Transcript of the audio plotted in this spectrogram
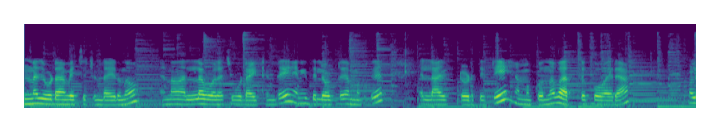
എണ്ണ ചൂടാൻ വെച്ചിട്ടുണ്ടായിരുന്നു. എണ്ണ നല്ലപോലെ ചൂടായിട്ടുണ്ട്. ഇനി ഇതിലോട്ട് നമുക്ക് എല്ലാം ഇട്ട് കൊടുത്തിട്ട് നമുക്കൊന്ന് വറുത്ത് പോരാം നമ്മൾ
